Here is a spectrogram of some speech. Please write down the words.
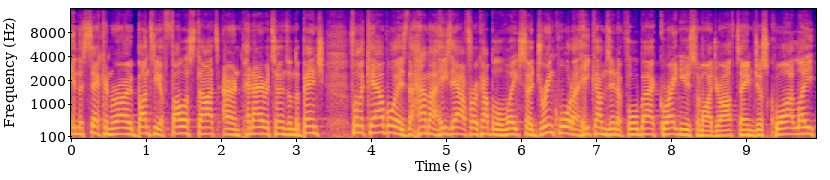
in the second row. Bunty Afoa starts. Aaron Pene returns on the bench. For the Cowboys, the Hammer, he's out for a couple of weeks. So Drinkwater, he comes in at fullback. Great news for my draft team, just quietly.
